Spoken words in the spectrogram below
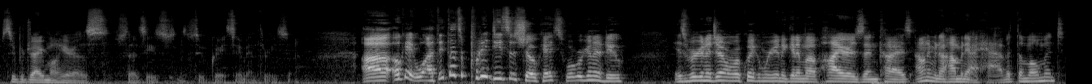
Super Dragon Ball Heroes says he's Super Great Saiyaman three. So, uh, okay, well I think that's a pretty decent showcase. What we're gonna do is we're gonna jump real quick and we're gonna get him up higher Zenkai's. I don't even know how many I have at the moment.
